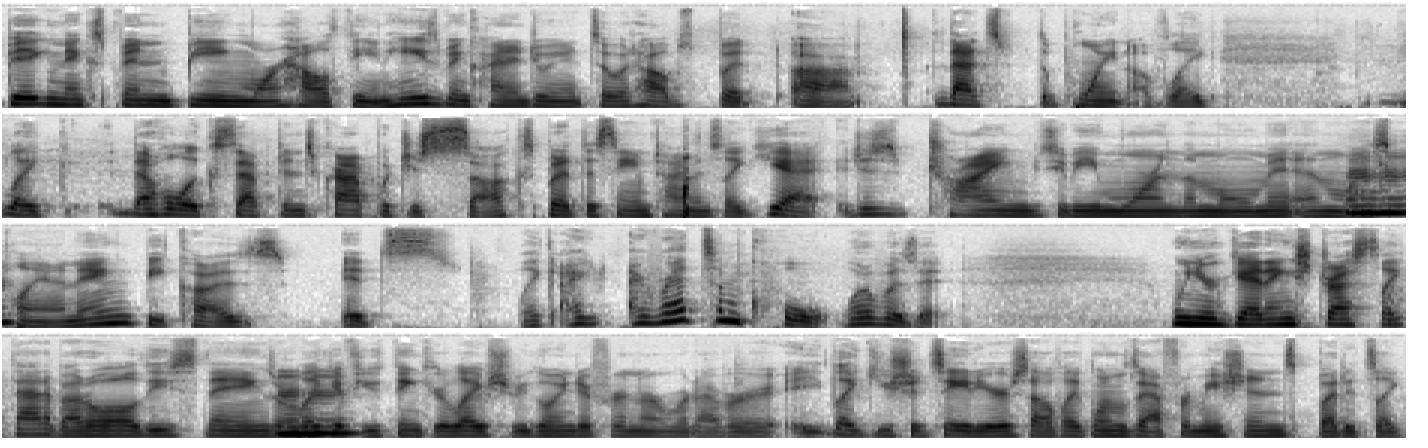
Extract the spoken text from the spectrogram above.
Big Nick's been being more healthy, and he's been kind of doing it, so it helps. But uh, that's the point of like, like that whole acceptance crap, which just sucks. But at the same time, it's like, yeah, just trying to be more in the moment and less Mhm. planning because it's like I I read some quote. What was it? When you're getting stressed like that about all these things, or like Mhm. if you think your life should be going different or whatever, like you should say to yourself, like one of those affirmations, but it's like,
